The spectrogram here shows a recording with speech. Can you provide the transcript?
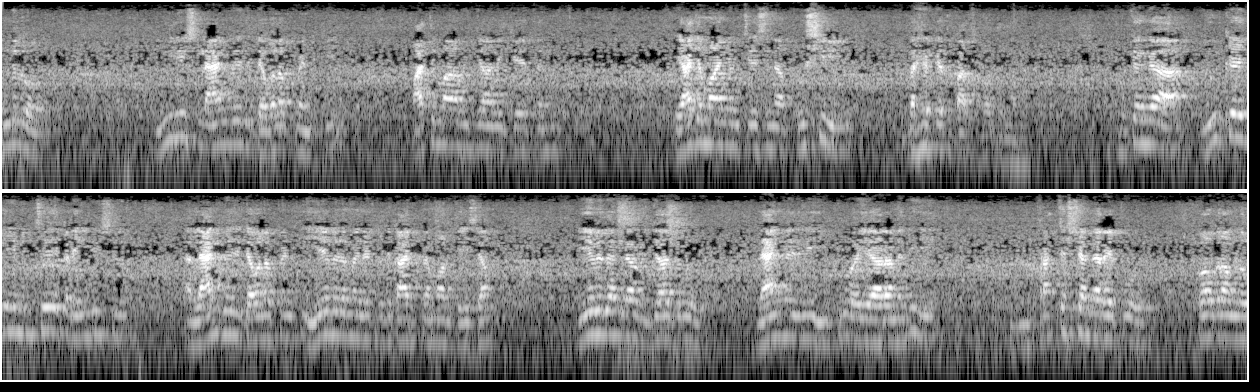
ఇందులో ఇంగ్లీష్ లాంగ్వేజ్ డెవలప్మెంట్కి ఫాతిమా విద్యానికేతన్ యాజమాన్యం చేసిన కృషి బహిర్గతపరచబోతున్నాం ముఖ్యంగా యూకేజీ నుంచే ఇక్కడ ఇంగ్లీష్ లాంగ్వేజ్ డెవలప్మెంట్కి ఏ విధమైనటువంటి కార్యక్రమాలు చేశాం ఏ విధంగా విద్యార్థులు లాంగ్వేజ్ని ఇంప్రూవ్ అయ్యారనేది ప్రత్యక్షంగా రేపు ప్రోగ్రాంలో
